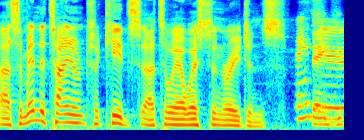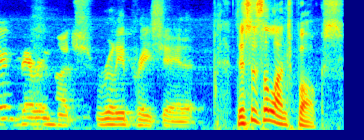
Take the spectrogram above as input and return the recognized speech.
uh, some entertainment for kids uh, to our western regions. Thank, Thank you. you very much. Really appreciate it. This is the Lunchbox.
